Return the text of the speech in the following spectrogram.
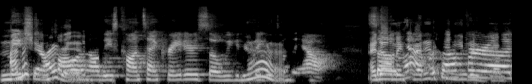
make I'm sure I'm following all these content creators so we can figure something out. I know. I'm excited yeah, look for out for uh.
